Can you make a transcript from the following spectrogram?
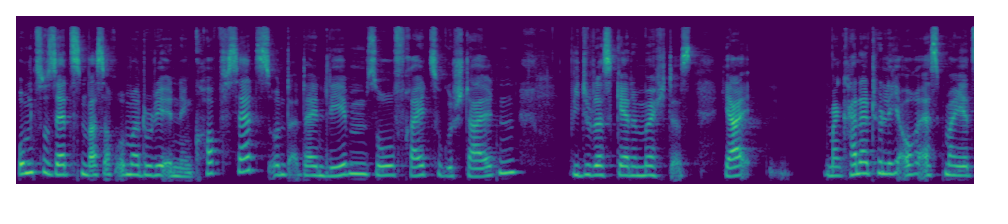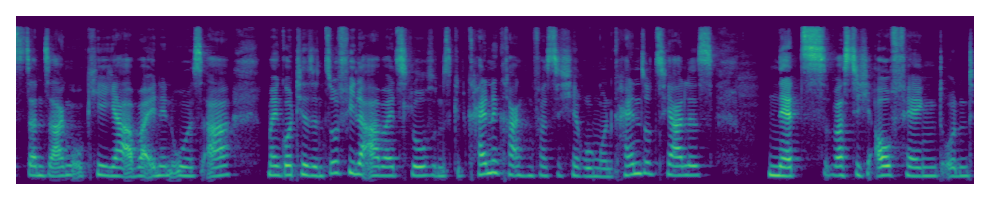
umzusetzen, was auch immer du dir in den Kopf setzt und dein Leben so frei zu gestalten, wie du das gerne möchtest. Ja, man kann natürlich auch erstmal jetzt dann sagen, okay, ja, aber in den USA, mein Gott, hier sind so viele arbeitslos und es gibt keine Krankenversicherung und kein soziales Netz, was dich auffängt. Und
